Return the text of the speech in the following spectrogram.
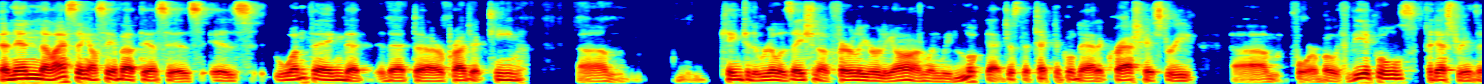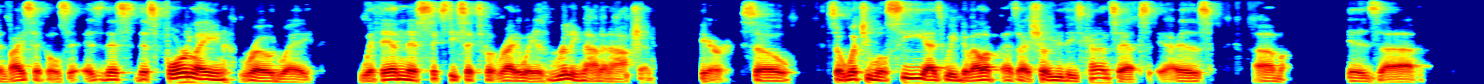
And then the last thing I'll say about this is is one thing that that our project team um, came to the realization of fairly early on when we looked at just the technical data crash history um, for both vehicles, pedestrians, and bicycles is this this four lane roadway within this 66 foot right of way is really not an option here. So so what you will see as we develop, as I show you these concepts, is um, is uh,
